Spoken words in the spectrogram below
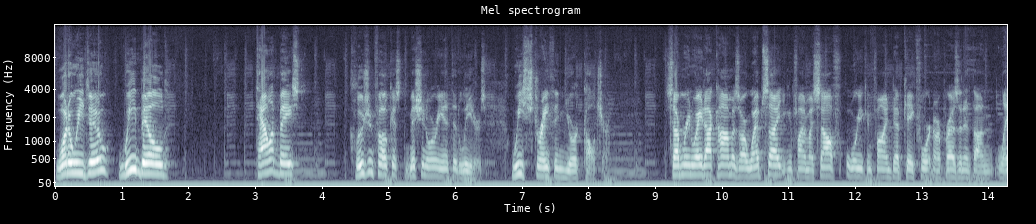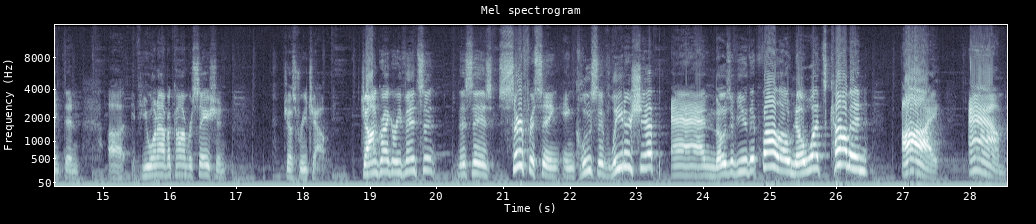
What do we do? We build talent based, inclusion focused, mission oriented leaders we strengthen your culture. SubmarineWay.com is our website. You can find myself or you can find Deb Cake Fortin, our president, on LinkedIn. Uh, if you want to have a conversation, just reach out. John Gregory Vincent, this is Surfacing Inclusive Leadership, and those of you that follow know what's coming. I am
